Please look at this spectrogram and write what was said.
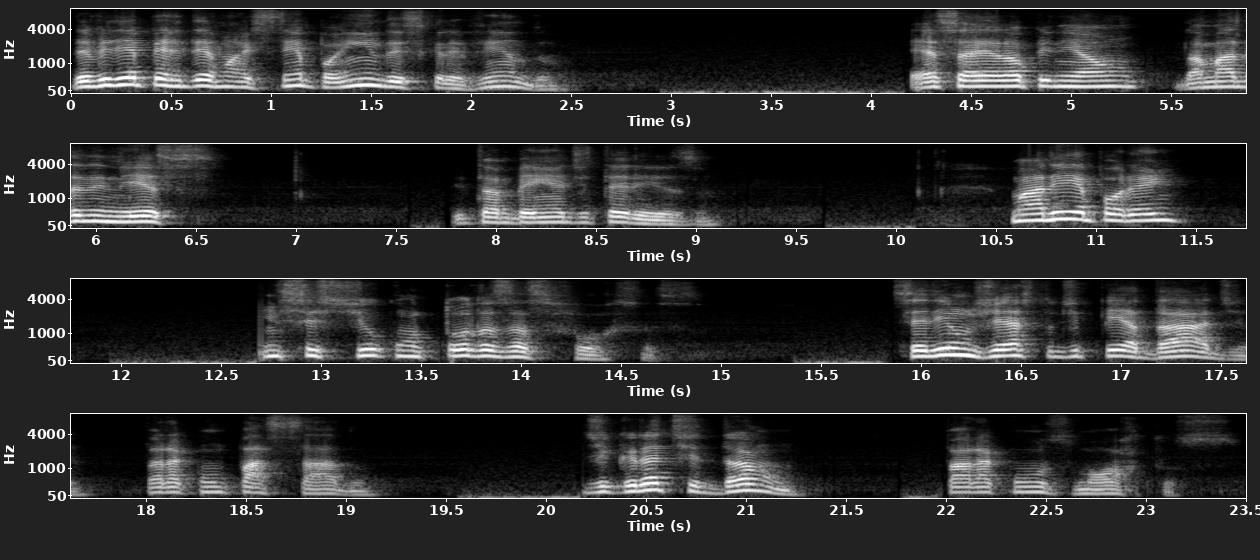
Deveria perder mais tempo ainda escrevendo? Essa era a opinião da Madre Inês e também a de Teresa. Maria, porém, insistiu com todas as forças. Seria um gesto de piedade para com o passado, de gratidão para com os mortos,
